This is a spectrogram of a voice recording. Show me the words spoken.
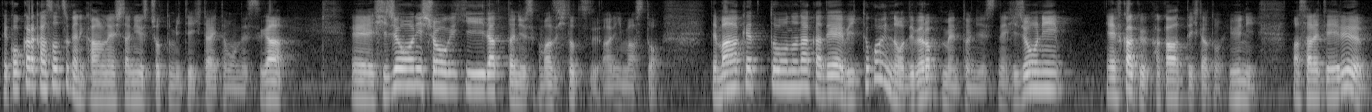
でここから仮想通貨に関連したニュースちょっと見ていきたいと思うんですが、えー、非常に衝撃だったニュースがまず一つありますと。でマーケットの中でビットコインのデベロップメントにですね非常に深く関わってきたというふうにされている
